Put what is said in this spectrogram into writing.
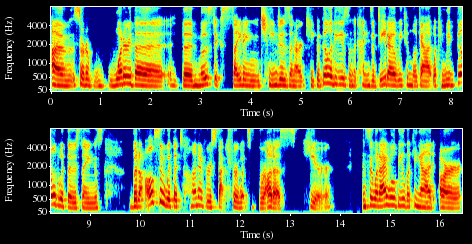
um, sort of what are the the most exciting changes in our capabilities and the kinds of data we can look at? What can we build with those things? But also with a ton of respect for what's brought us here. And so what i will be looking at are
